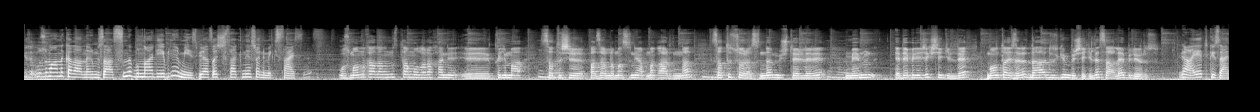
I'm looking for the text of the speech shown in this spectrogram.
Güzel. Uzmanlık alanlarımız aslında bunlar diyebilir miyiz? Biraz açırsak ne söylemek istersiniz? Uzmanlık alanımız tam olarak hani e, klima satışı, pazarlamasını yapmak ardından satış sonrasında müşterileri memnun edebilecek şekilde montajları daha düzgün bir şekilde sağlayabiliyoruz. Gayet güzel.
